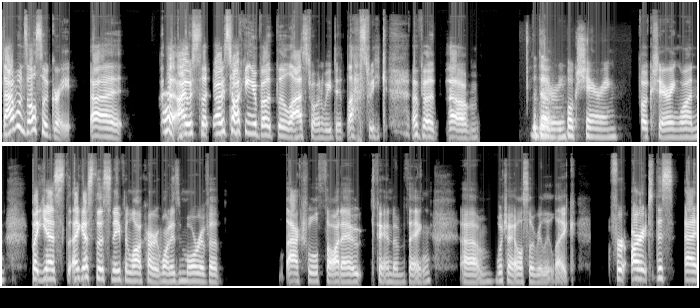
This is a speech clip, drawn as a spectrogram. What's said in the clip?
that one's also great. Uh, I was I was talking about the last one we did last week about um the The book sharing. book sharing one. But yes, I guess the Snape and Lockhart one is more of a actual thought out fandom thing, um, which I also really like. For art, this uh,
